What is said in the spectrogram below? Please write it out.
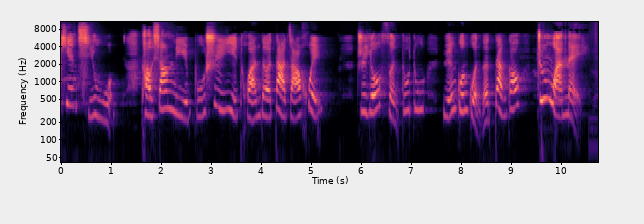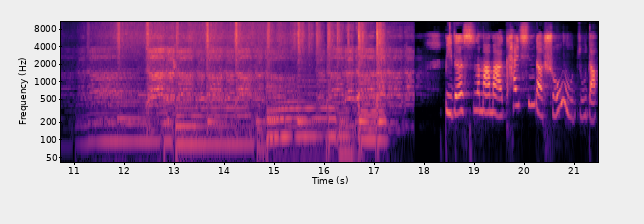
翩起舞，烤箱里不是一团的大杂烩，只有粉嘟嘟、圆滚滚的蛋糕，真完美。彼得斯妈妈开心的手舞足蹈，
